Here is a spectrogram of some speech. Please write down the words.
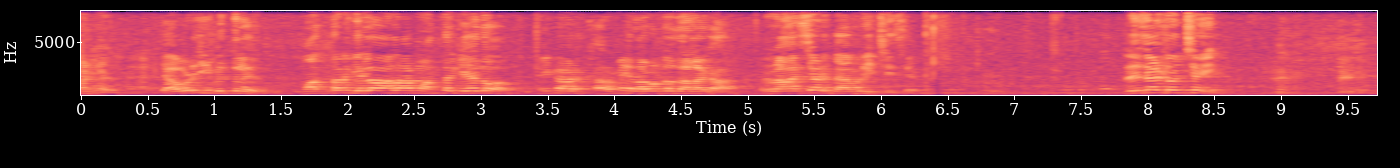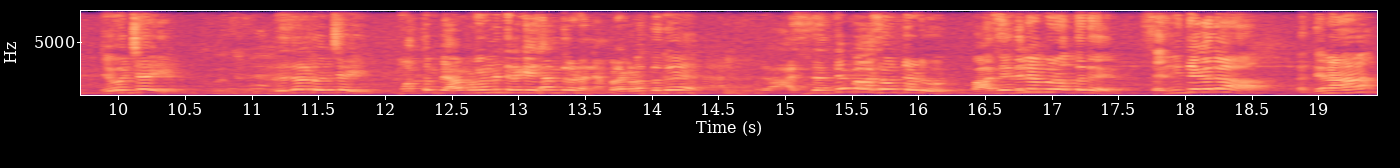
అన్నాడు. ఎవడు చూపిత్తలేదు మొత్తానికి ఇలా అలా మొత్తానికి ఏదో. ఇక ఆడ కర్మ ఎలా ఉంటుందో అలాగా రాశాడు పేపర్ ఇచ్చేసాడు. రిజల్ట్ వచ్చాయి. ఏమొచ్చాయి రిజల్ట్ వచ్చాయి. మొత్తం పేపర్లన్నీ తిరిగేసేస్తాడు నెంబర్ ఎక్కడ వస్తుంది రాసి చదివితే పాస్ అవుతాడు. పాస్ అయితే నెంబర్ వస్తుంది చదివితే కదా? అంతేనా?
